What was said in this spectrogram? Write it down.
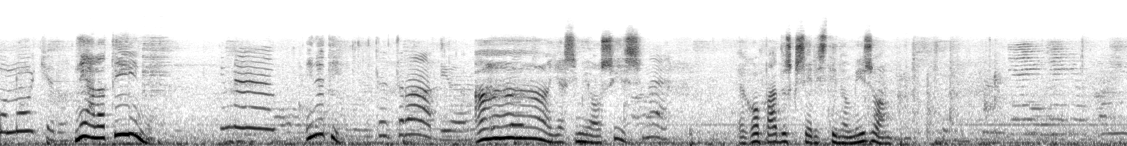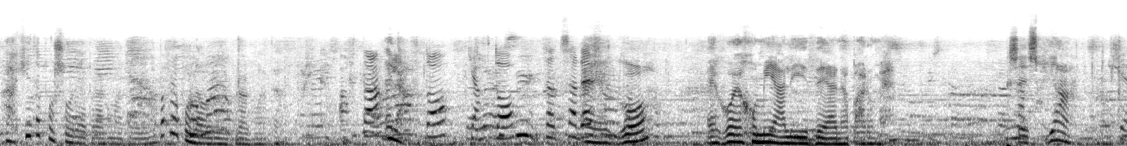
μονόκερο. Ναι, αλλά τι είναι; Είναι Είναι τι; τετράδιο. Α, για σημειώσεις. Ναι. Εγώ πάντως ξέρεις τι νομίζω. Αχ, κοίτα πόσο ωραία πράγματα είναι. Πάρα πολλά ωραία πράγματα. Αυτά, Έλα. αυτό και αυτό θα τους αρέσουν. Εγώ, εγώ έχω μία άλλη ιδέα να πάρουμε. Ξέρεις ποια, Ποια;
